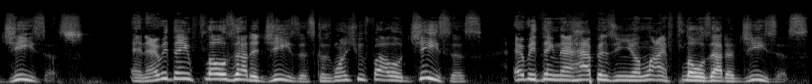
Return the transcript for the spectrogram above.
Jesus. And everything flows out of Jesus because once you follow Jesus, everything that happens in your life flows out of Jesus.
